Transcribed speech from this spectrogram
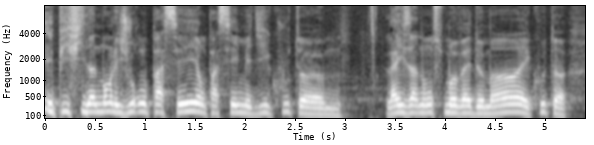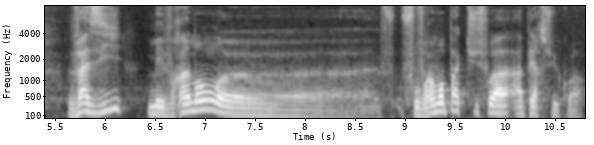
Et puis finalement les jours ont passé, ont passé, il m'a dit écoute, là ils annoncent mauvais demain, écoute, vas-y, mais vraiment faut vraiment pas que tu sois aperçu. Quoi.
